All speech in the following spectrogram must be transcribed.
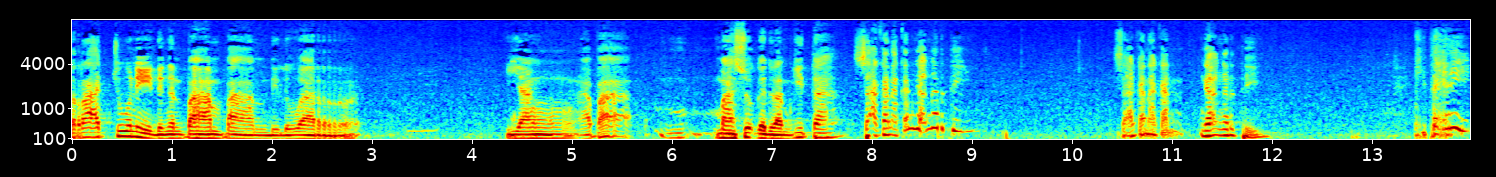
teracuni dengan paham-paham di luar yang apa masuk ke dalam kita seakan-akan nggak ngerti. Seakan-akan nggak ngerti. Kita ini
